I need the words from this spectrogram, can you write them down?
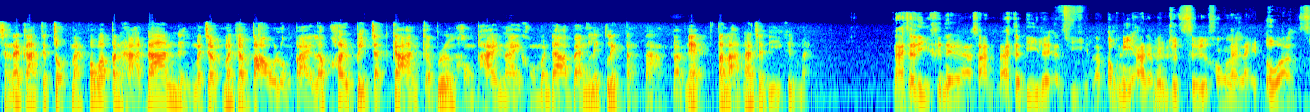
สถานการณ์จะจบไหมเพราะว่าปัญหาด้านหนึ่งมันจะมันจะเบาลงไป แล้วค่อยไปจัดการกับเรื่องของภายในของบรรดาแบงก์เล็ก ๆ ต่าง ๆ แบบเนี้ยตลาดน่าจะดีขึ้นไหม น่าจะดีขึ้นในระยะสั้นน่าจะดีเลยทันที แล้วตรงนี้อาจจะเป็นจุดซื้อของหลาย ๆ ตัวส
